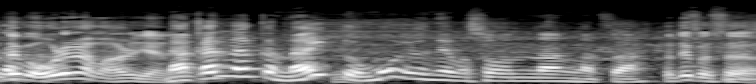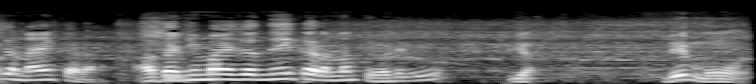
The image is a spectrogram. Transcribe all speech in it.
例えば俺らもあるじゃなないかなかないと思うよでもそんなんがさ。例えばさ普通じゃないから。当たり前じゃねえからなって言われるよ。いやでも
